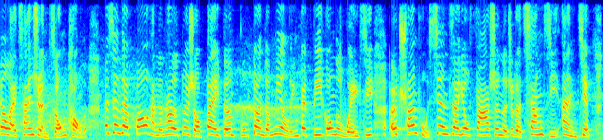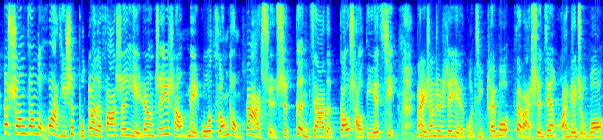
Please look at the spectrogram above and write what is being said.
要来参选总统了。那现在包含了他的对手拜登不断。的面临被逼宫的危机，而川普现在又发生了这个枪击案件，那双方的话题是不断的发生，也让这一场美国总统大选是更加的高潮迭起。那以上就是这一节的国际推播，再把时间还给主播。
